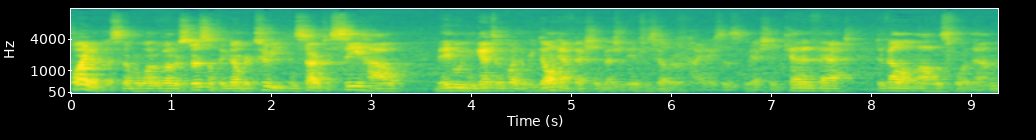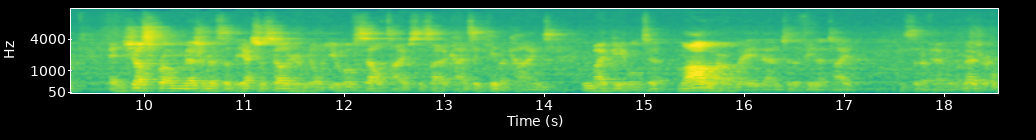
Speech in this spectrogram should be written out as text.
point of this, number one, we've understood something. Number two, you can start to see how maybe we can get to the point that we don't have to actually measure the intracellular kinases. We actually can, in fact, develop models for them. And just from measurements of the extracellular milieu of cell types and cytokines and chemokines, we might be able to model our way then to the phenotype instead of having to measure it.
